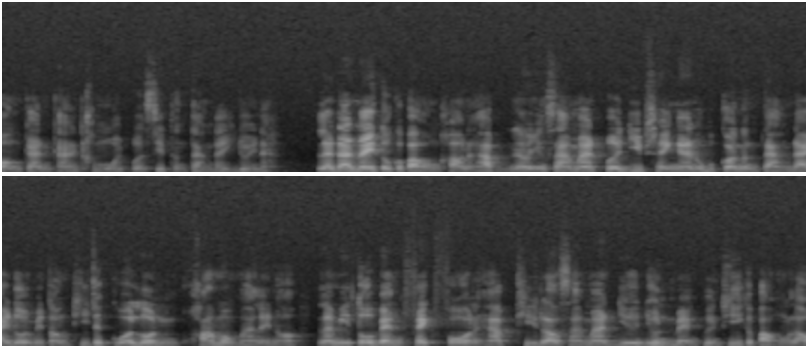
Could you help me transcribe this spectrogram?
ป้องกันการขโมยเปิดซิปต่างๆ ได้อีกด้วยนะ และด้านในตัวกระเป๋าของเขานะครับเรายังสามารถเปิดหยิบใช้งานอุปกรณ์ต่างๆ ได้โดยไม่ต้องที่จะกลัวหล่นคว่ำออกมาเลยเนาะและมีตัวแบ่งเฟกโฟนะครับที่เราสามารถยืดหยุ่นแบ่งพื้นที่กระเป๋าของเรา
